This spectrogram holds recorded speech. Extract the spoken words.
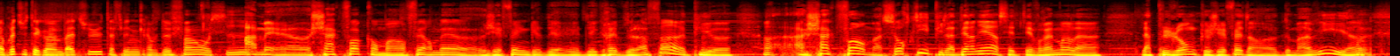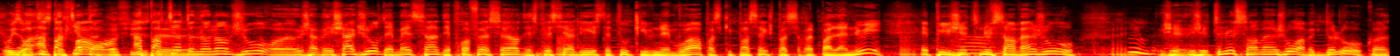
Après, tu t'es quand même battu, t'as fait une grève de faim aussi. Ah mais euh, chaque fois qu'on m'a enfermé, euh, j'ai fait des grèves de la faim et puis euh, à, à chaque fois on m'a sorti. Puis la dernière c'était vraiment la, la plus longue que j'ai fait dans, de ma vie. Hein. Ouais. Ils ont Ouais, dit à partir de- on À partir de, de 90 jours, euh, j'avais chaque jour des médecins, des professeurs, des spécialistes et tout qui venaient me voir parce qu'ils pensaient que je passerais pas la nuit. Et puis j'ai tenu 120 jours. J'ai j'ai tenu 120 jours avec de l'eau. quoi.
